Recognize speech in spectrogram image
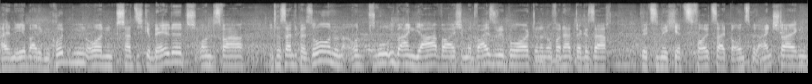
einen ehemaligen Kunden und hat sich gemeldet und es war eine interessante Person und, und so über ein Jahr war ich im Advisory Board und dann irgendwann hat er gesagt, willst du nicht jetzt Vollzeit bei uns mit einsteigen?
